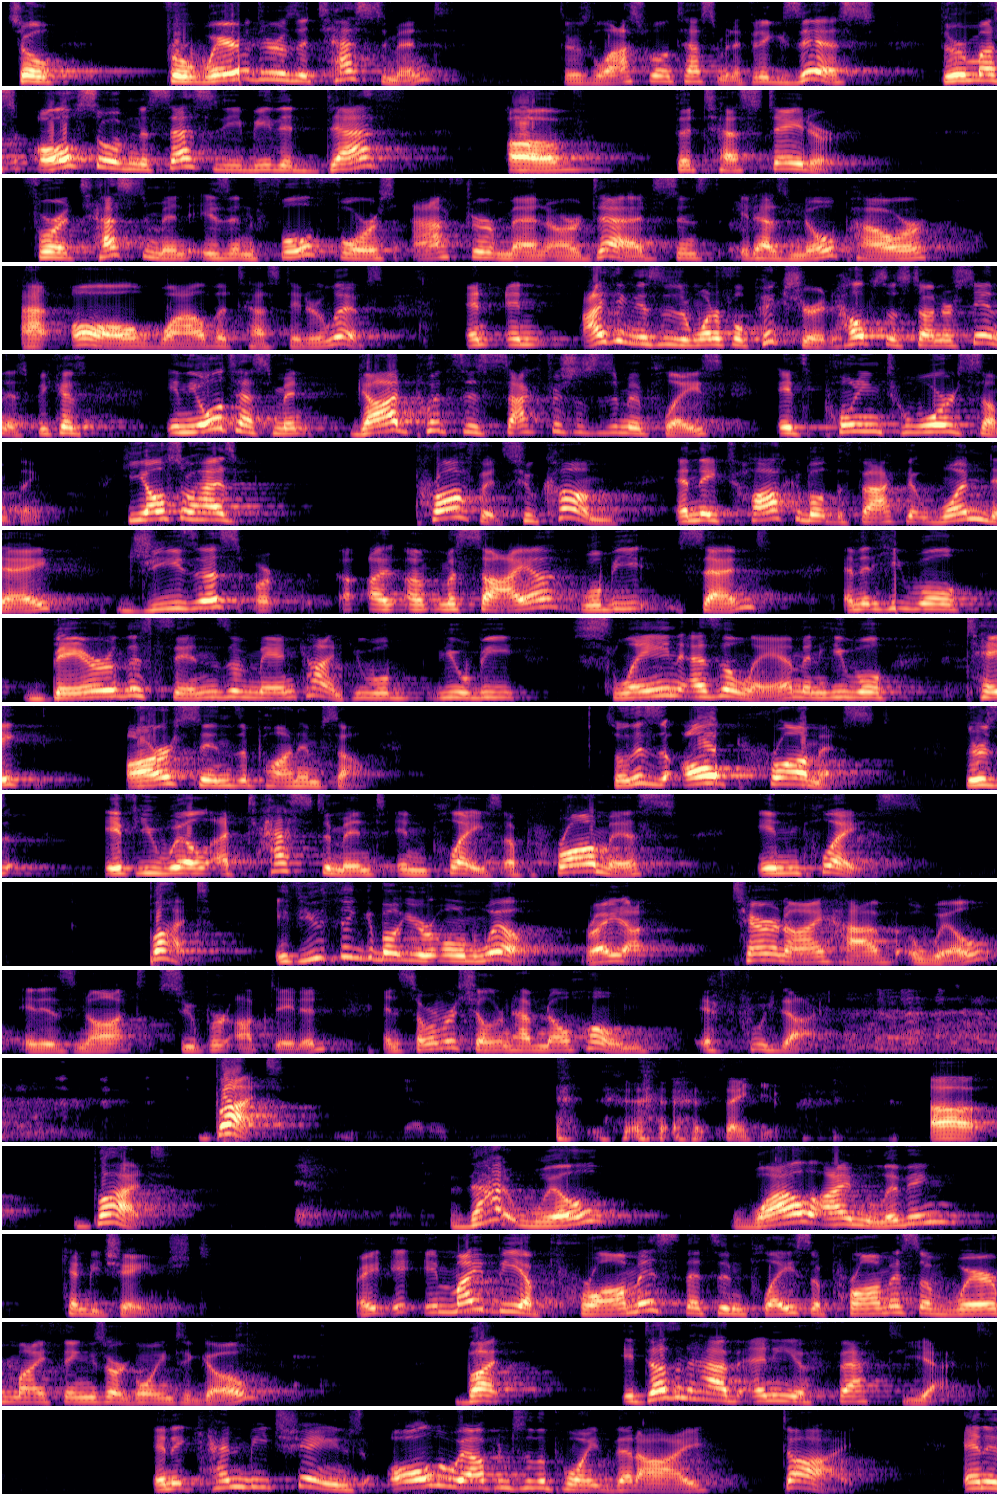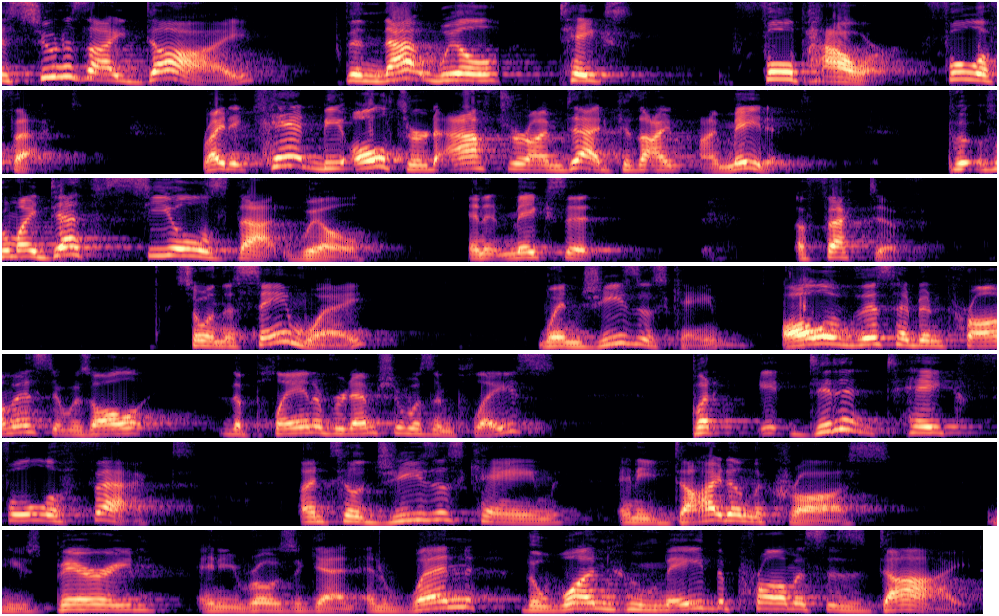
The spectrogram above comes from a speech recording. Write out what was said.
So, for where there is a testament, there's a last will and testament. If it exists, there must also of necessity be the death of the testator. For a testament is in full force after men are dead, since it has no power at all while the testator lives. And, and I think this is a wonderful picture. It helps us to understand this because in the Old Testament, God puts this sacrificial system in place. It's pointing towards something. He also has prophets who come and they talk about the fact that one day Jesus or a, a Messiah will be sent and that he will bear the sins of mankind. He will, he will be slain as a lamb and he will take our sins upon himself. So this is all promised. There's, if you will, a testament in place, a promise in place. But if you think about your own will, right? Uh, Tara and I have a will. It is not super updated, and some of our children have no home if we die. but, thank you. Uh, but that will, while I'm living, can be changed. Right? It, it might be a promise that's in place, a promise of where my things are going to go, but it doesn't have any effect yet. And it can be changed all the way up until the point that I die. And as soon as I die, then that will takes full power, full effect. Right? It can't be altered after I'm dead because I, I made it. So my death seals that will and it makes it effective. So, in the same way, when Jesus came, all of this had been promised. It was all, the plan of redemption was in place, but it didn't take full effect until Jesus came and he died on the cross and he was buried and he rose again. And when the one who made the promises died,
